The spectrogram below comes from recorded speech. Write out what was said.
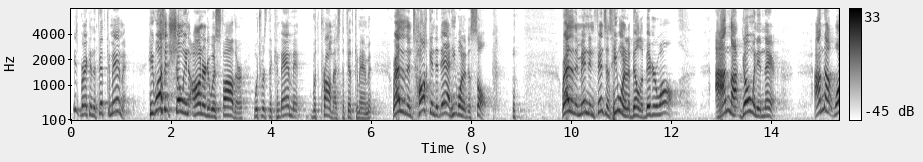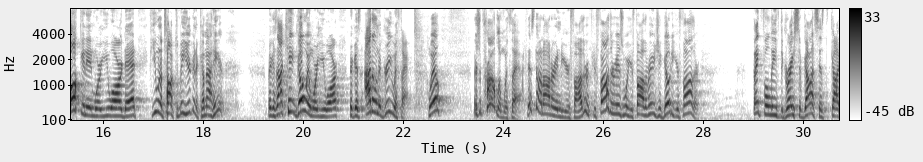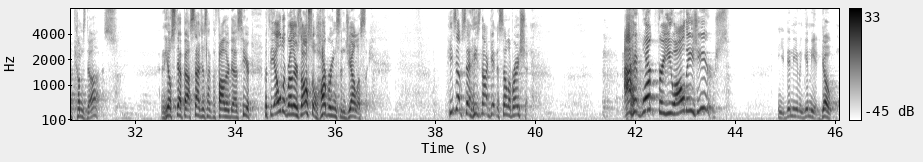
He's breaking the fifth commandment. He wasn't showing honor to his father, which was the commandment with promise, the fifth commandment. Rather than talking to dad, he wanted to sulk. Rather than mending fences, he wanted to build a bigger wall. I'm not going in there. I'm not walking in where you are, Dad. If you want to talk to me, you're going to come out here. Because I can't go in where you are because I don't agree with that. Well, there's a problem with that. That's not honoring to your father. If your father is where your father is, you go to your father. Thankfully, if the grace of God says God comes to us. And he'll step outside just like the father does here. But the elder brother is also harboring some jealousy. He's upset he's not getting a celebration. I have worked for you all these years, and you didn't even give me a goat.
